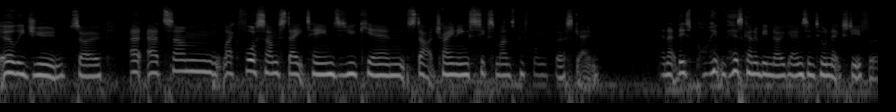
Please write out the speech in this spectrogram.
early June. So at, at some like for some state teams you can start training six months before your first game and at this point there's going to be no games until next year for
